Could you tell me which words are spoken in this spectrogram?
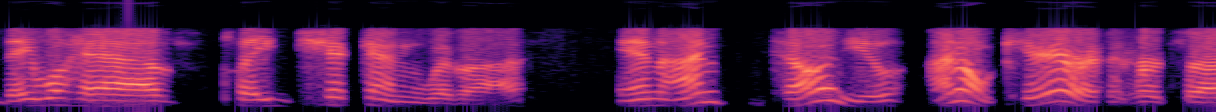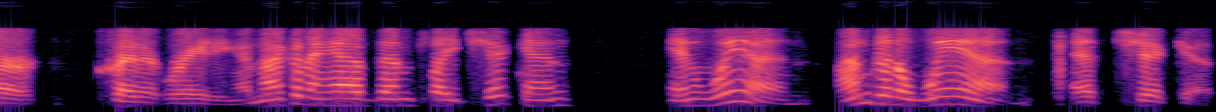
they will have played chicken with us. And I'm telling you, I don't care if it hurts our credit rating. I'm not going to have them play chicken and win. I'm going to win at chicken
